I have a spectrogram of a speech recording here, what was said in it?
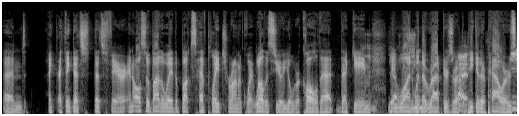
and I, I, think that's that's fair. And also, by the way, the Bucks have played Toronto quite well this year. You'll recall that that game mm-hmm. they yeah, won when the Raptors were at All the right. peak of their powers.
